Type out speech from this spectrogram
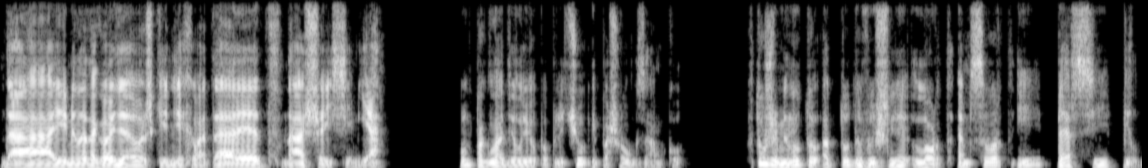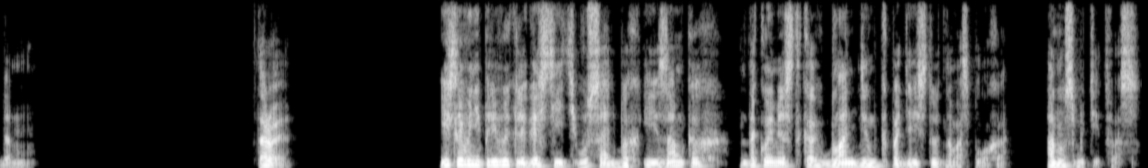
Да, именно такой девушки не хватает нашей семье!» Он погладил ее по плечу и пошел к замку. В ту же минуту оттуда вышли лорд Эмсворт и Перси Пилбем. Второе. Если вы не привыкли гостить в усадьбах и замках, такое место, как Бландинг, подействует на вас плохо. Оно смутит вас.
